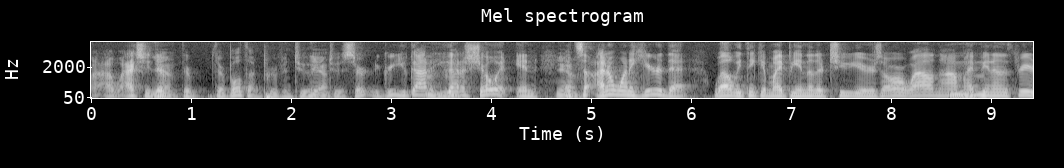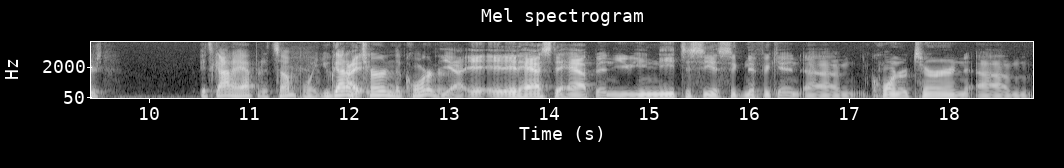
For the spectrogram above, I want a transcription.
uh, actually, they're Yeah. they're they're both unproven to Yeah. to a certain degree. You got to you got to show it, and Yeah. so I don't want to hear that. Well, we think it might be another two years, or well, now it might be another three years. It's got to happen at some point. You got to turn the corner. Yeah, it, it, it has to happen. You you need to see a significant um, corner turn. Um,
